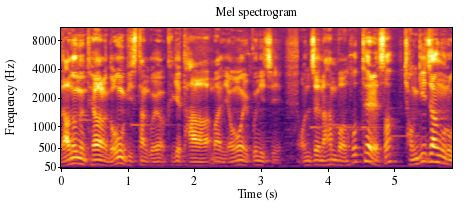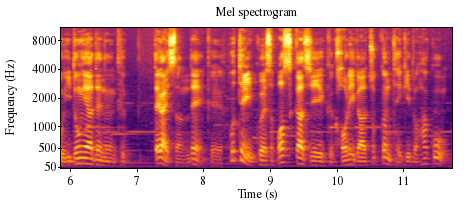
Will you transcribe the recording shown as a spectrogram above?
나누는 대화랑 너무 비슷한 거예요. 그게 다만 영어일 뿐이지. 언제나 한번 호텔에서 경기장으로 이동해야 되는 그 때가 있었는데 그 호텔 입구에서 버스까지 그 거리가 조금 되기도 하고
